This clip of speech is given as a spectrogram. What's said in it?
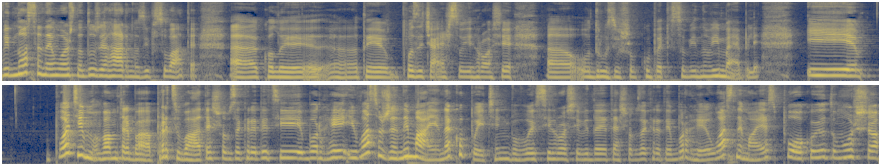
відносини можна дуже гарно зіпсувати, коли ти позичаєш свої гроші у друзів, щоб купити собі нові меблі. І Потім вам треба працювати, щоб закрити ці борги, і у вас вже немає накопичень, бо ви всі гроші віддаєте, щоб закрити борги. У вас немає спокою, тому що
